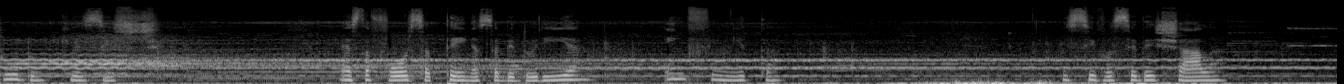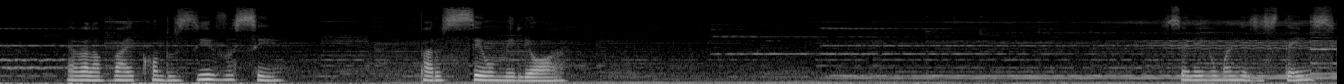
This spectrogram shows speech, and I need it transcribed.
tudo que existe. Esta força tem a sabedoria infinita. E se você deixá-la, ela vai conduzir você para o seu melhor. sem nenhuma resistência,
